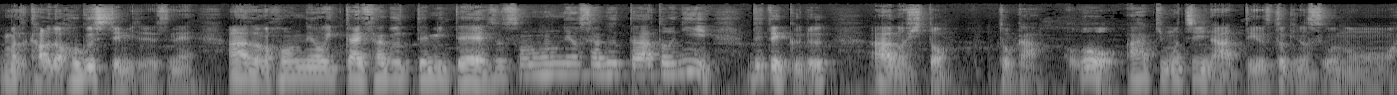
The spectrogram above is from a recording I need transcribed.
まず体をほぐしてみてですね、あなたの本音を一回探ってみて、その本音を探った後に出てくる、あの人、とかを、あ気持ちいいなっていう時の、その、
